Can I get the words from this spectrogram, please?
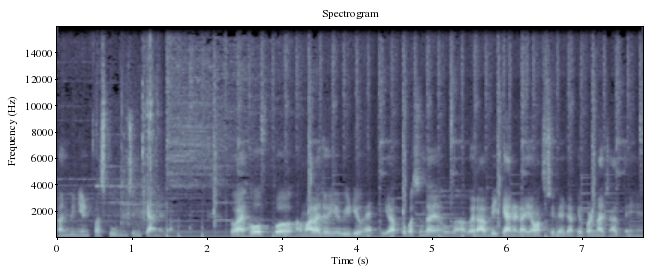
convenient for students in Canada तो आई होप हमारा जो ये वीडियो है, ये आपको पसंद आया होगा। अगर आप भी कनाडा या ऑस्ट्रेलिया जाके पढ़ना चाहते हैं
